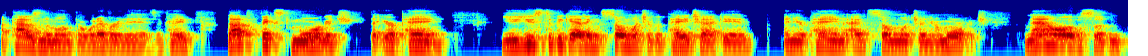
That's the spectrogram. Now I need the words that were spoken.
a thousand a month or whatever it is, okay, that fixed mortgage that you're paying, you used to be getting so much of a paycheck in and you're paying out so much on your mortgage. Now all of a sudden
